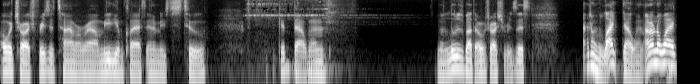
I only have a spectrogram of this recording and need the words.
Overcharge freezes time around medium class enemies too. Get that one. When Lute is about to overcharge, you resist. I don't like that one. I don't know why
